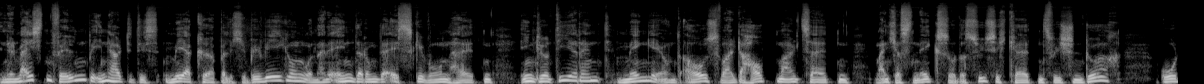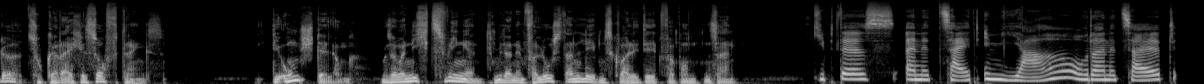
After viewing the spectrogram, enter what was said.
In den meisten Fällen beinhaltet dies mehr körperliche Bewegung und eine Änderung der Essgewohnheiten, inkludierend Menge und Auswahl der Hauptmahlzeiten, mancher Snacks oder Süßigkeiten zwischendurch oder zuckerreiche Softdrinks. Die Umstellung muss aber nicht zwingend mit einem Verlust an Lebensqualität verbunden sein. Gibt es eine Zeit im Jahr oder eine Zeit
